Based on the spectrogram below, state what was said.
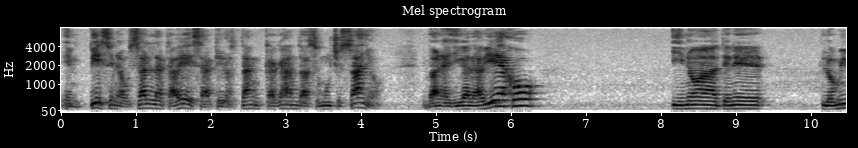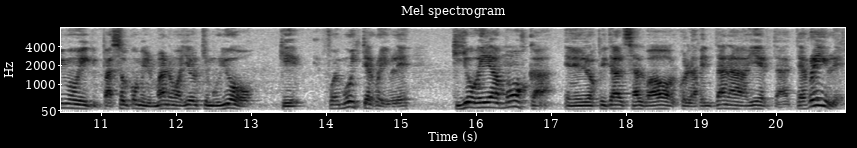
empiecen a usar la cabeza que lo están cagando hace muchos años. Van a llegar a viejo y no a tener lo mismo que pasó con mi hermano mayor que murió, que fue muy terrible, que yo veía mosca en el Hospital Salvador con las ventanas abiertas, terrible.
